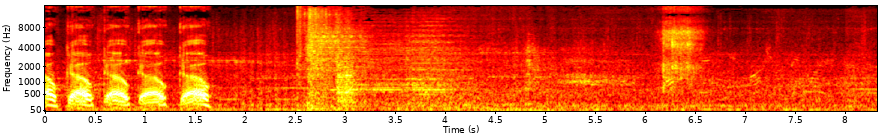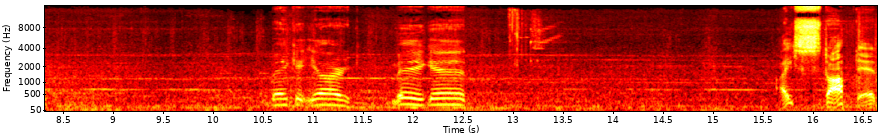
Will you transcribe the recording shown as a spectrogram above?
Go, go, go, go, go. Make it, Yarg. Make it. I stopped it.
